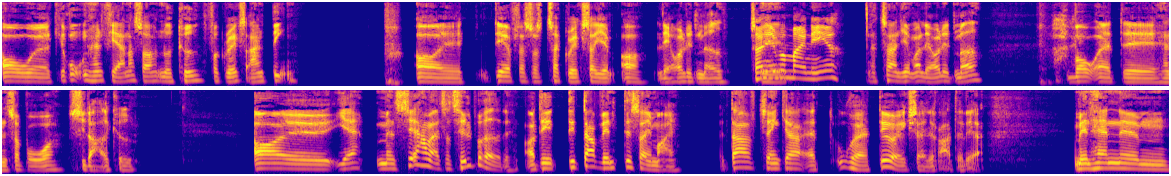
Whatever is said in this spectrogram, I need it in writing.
og øh, kirurgen han fjerner så noget kød fra Gregs egen ben. Og øh, derefter så tager Greg så hjem og laver lidt mad. Så han hjemme Øh, og marinerer. der tager han hjem og laver lidt mad, hvor at øh, han så bruger sit eget kød. Og øh, ja, man ser ham altså tilberede det, og det, det, der vendte det sig i mig. Der tænkte jeg, at uha, det var ikke særlig rart det der. Men han, øh,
